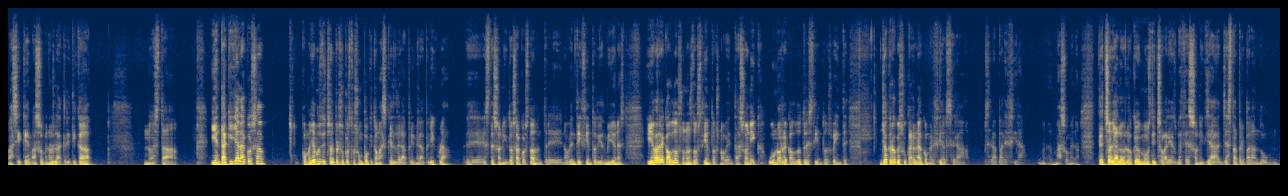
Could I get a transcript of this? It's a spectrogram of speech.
Así que más o menos la crítica no está... Y en taquilla la cosa, como ya hemos dicho, el presupuesto es un poquito más que el de la primera película. Eh, este Sonic 2 ha costado entre 90 y 110 millones y lleva recaudados unos 290. Sonic 1 recaudó 320. Yo creo que su carrera comercial será, será parecida, más o menos. De hecho, ya lo, que hemos dicho varias veces, Sonic ya, ya está preparando un...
